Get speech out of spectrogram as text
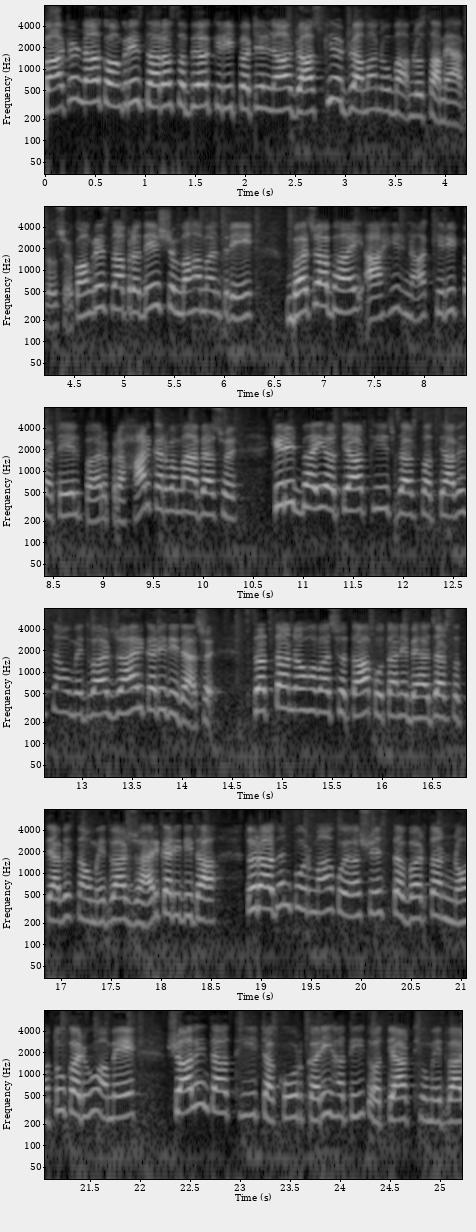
પાટણના કોંગ્રેસ ધારાસભ્ય કિરીટ પટેલના રાજકીય ડ્રામાનો મામલો સામે આવ્યો છે. કોંગ્રેસના પ્રદેશ મહામંત્રી ભજાભાઈ આહિરના કિરીટ પટેલ પર પ્રહાર કરવામાં આવ્યા છે. કિરીટભાઈએ અત્યારથી જ હજાર સત્યાવીસના ઉમેદવાર જાહેર કરી દીધા છે. સત્તા ન હોવા છતાં પોતાને બે હજાર સત્યાવીસના ઉમેદવાર જાહેર કરી દીધા તો રાધનપુરમાં કોઈ અશિસ્ત વર્તન નહોતું કર્યું. અમે શાલીનતાથી ટકોર કરી હતી. તો અત્યારથી ઉમેદવાર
